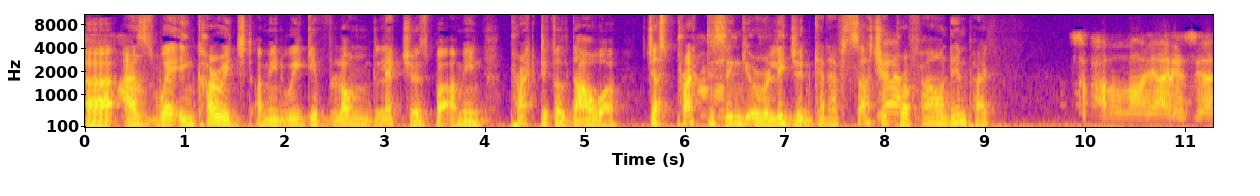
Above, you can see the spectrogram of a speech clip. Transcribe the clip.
uh, as we're encouraged. I mean, we give long lectures, but I mean, practical dawah. Just practicing your religion can have such a profound impact. Subhanallah, yeah, it is, yeah.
